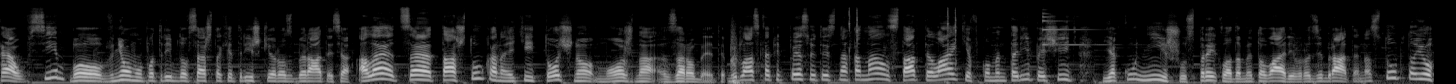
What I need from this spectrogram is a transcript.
have всім, бо в ньому потрібно все ж таки трішки розбиратися. Але це та штука, на якій точно можна заробити. Будь ласка, підписуйтесь на канал, ставте лайки, в коментарі пишіть, яку нішу з прикладами товарів розібрати наступною.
